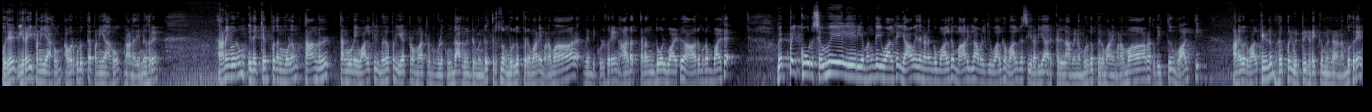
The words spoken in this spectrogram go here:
இறை இறை பணியாகவும் அவர் கொடுத்த பணியாகவும் நான் அதை எண்ணுகிறேன். அனைவரும் இதை கேட்பதன் மூலம் தாங்கள் தங்களுடைய வாழ்க்கையில் மிகப்பெரிய ஏற்றம் மாற்றம் உங்களுக்கு உண்டாக வேண்டும் என்று திருச்செந்தூர் முருகப்பெருமானை மனமாற வேண்டிக் கொள்கிறேன். ஆடத் தடந்தோள் வாழ்க ஆறுமுகம் வாழ்க. வெப்பை கூறு செவ்வேல் ஏறிய மங்கை வாழ்க யாவைத நடங்கும் வாழ்க மாறில்லா வல்கி வாழ்க வாழ்க சீரடியாருக்கெல்லாம் என முருகப்பெருமானை மனமாற துதித்து வாழ்த்தி அனைவர் வாழ்க்கையிலும் மிகப்பெரிய வெற்றி கிடைக்கும் என்று நான் நம்புகிறேன்.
